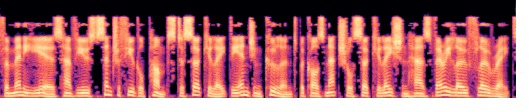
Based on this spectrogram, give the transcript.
for many years have used centrifugal pumps to circulate the engine coolant because natural circulation has very low flow rates.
